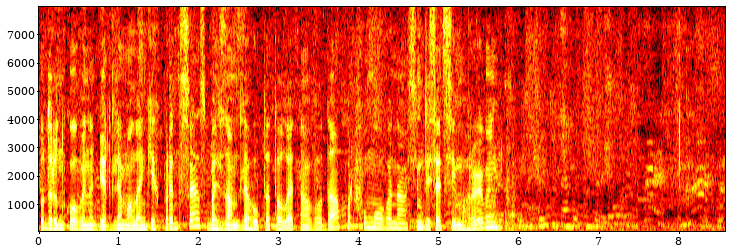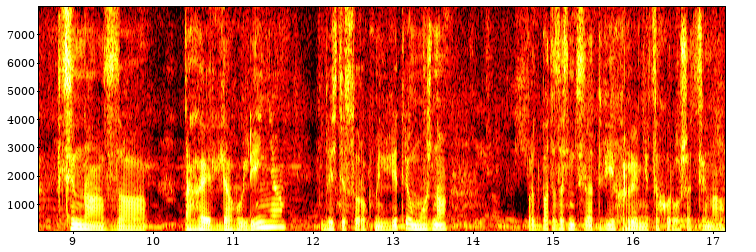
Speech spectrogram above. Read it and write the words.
Подарунковий набір для маленьких принцес, бальзам для губ та туалетна вода парфумована 77 гривень. Ціна за гель для гоління 240 мл можна придбати за 72 гривні. Це хороша ціна.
